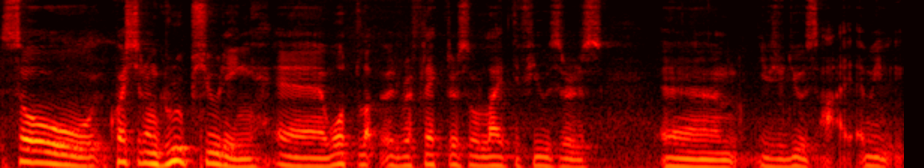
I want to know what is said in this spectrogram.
so, question on group shooting. Uh, what reflectors or light diffusers um, you should use? I, I mean,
